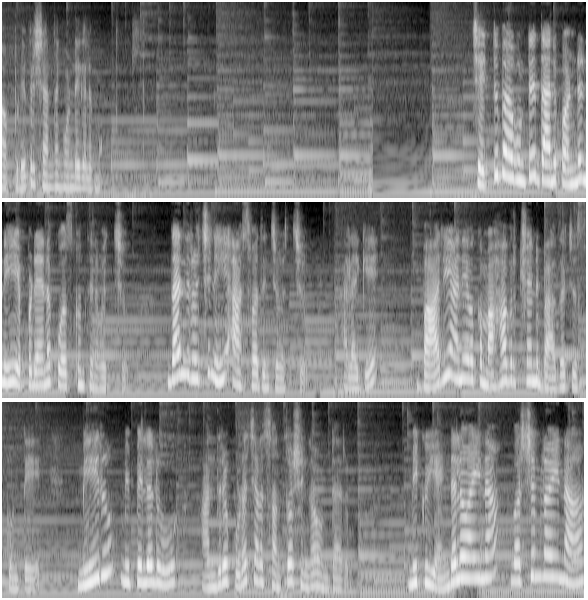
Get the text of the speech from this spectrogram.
అప్పుడే ప్రశాంతంగా ఉండగలము. చెట్టు బాగుంటే దాని పండుని ఎప్పుడైనా కోసుకొని తినవచ్చు. దాని రుచిని ఆస్వాదించవచ్చు. అలాగే భార్య అనే ఒక మహావృక్షాన్ని బాగా చూసుకుంటే మీరు మీ పిల్లలు అందరూ కూడా చాలా సంతోషంగా ఉంటారు. మీకు ఎండలో అయినా వర్షంలో అయినా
